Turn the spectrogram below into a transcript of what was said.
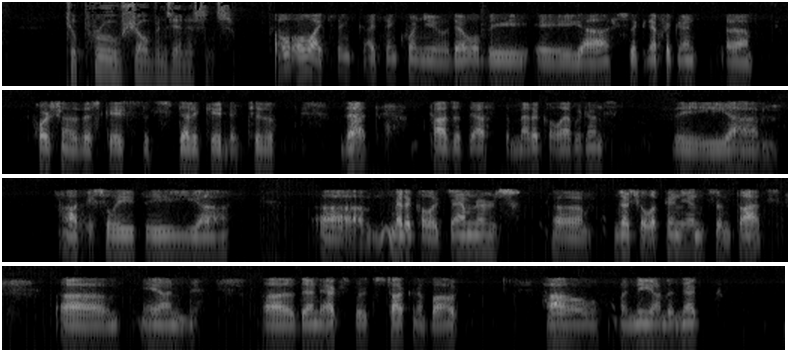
to prove Chauvin's innocence? Oh, oh, I think I think when you there will be a uh, significant uh, portion of this case that's dedicated to that cause of death, the medical evidence, the um, obviously the uh, uh, medical examiner's uh, initial opinions and thoughts, um, and uh, then experts talking about how a knee on the neck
